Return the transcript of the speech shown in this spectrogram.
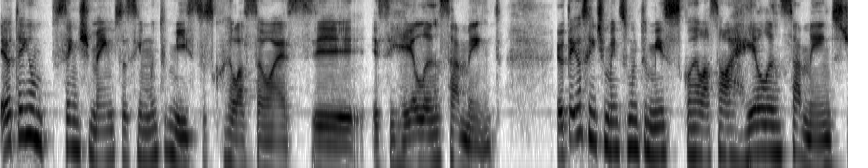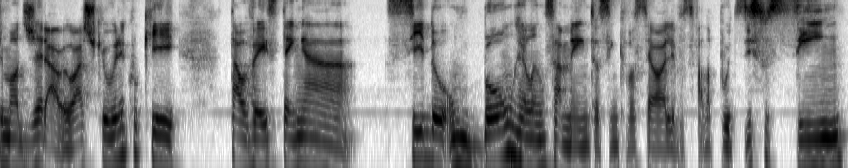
eu tenho sentimentos, assim, muito mistos com relação a esse, esse relançamento. Eu tenho sentimentos muito mistos com relação a relançamentos, de modo geral. Eu acho que o único que talvez tenha sido um bom relançamento, assim, que você olha e você fala, putz, isso sim,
